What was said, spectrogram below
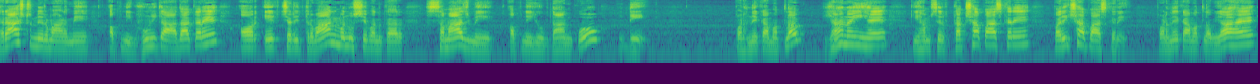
राष्ट्र निर्माण में अपनी भूमिका अदा करें और एक चरित्रवान मनुष्य बनकर समाज में अपने योगदान को दें। पढ़ने का मतलब यह नहीं है कि हम सिर्फ़ कक्षा पास करें, परीक्षा पास करें। पढ़ने का मतलब यह है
